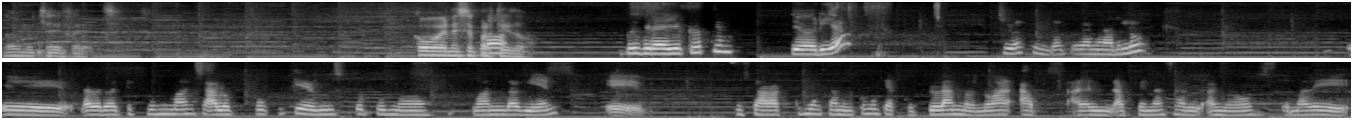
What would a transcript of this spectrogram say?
No hay mucha diferencia. ¿Cómo ven ese No. partido? Pues mira, yo creo que teoría Chivas tendrá que ganarlo. Eh, la verdad que Pumas, a lo poco que he visto, pues no, no anda bien. Eh, se estaba como también como que acoplando, ¿no? A- apenas al, nuevo sistema de,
